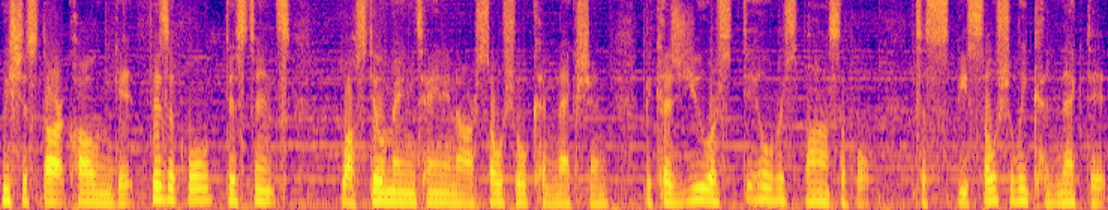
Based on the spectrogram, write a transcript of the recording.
we should start calling it physical distance while still maintaining our social connection because you are still responsible to be socially connected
